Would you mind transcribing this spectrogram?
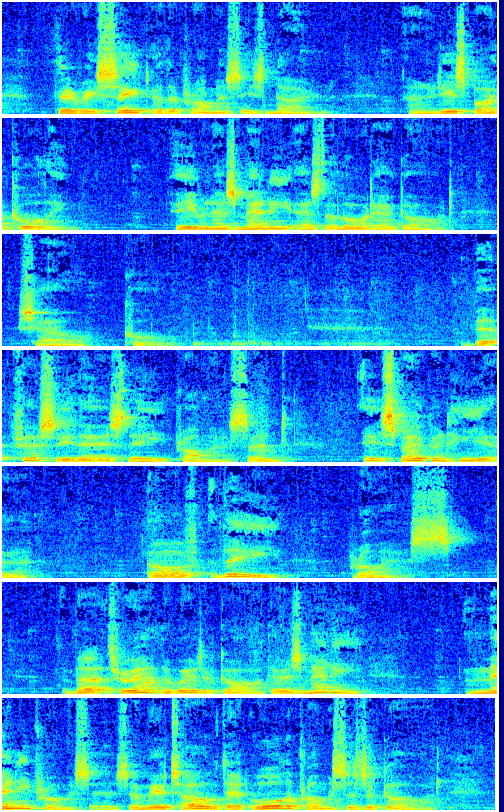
the receipt of the promise is known, and it is by calling, even as many as the Lord our God shall call. But firstly, there's the promise, and it's spoken here of the promise. But throughout the Word of God, there is many, many promises, and we're told that all the promises of God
